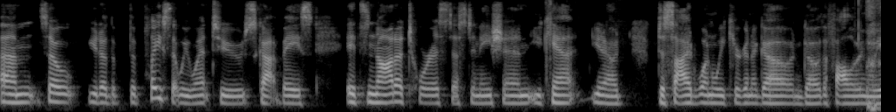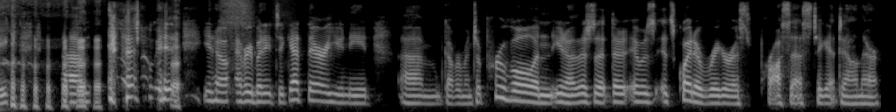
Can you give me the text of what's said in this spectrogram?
Um, so, you know, the, the place that we went to, Scott Base, it's not a tourist destination. You can't, you know, decide one week you're going to go and go the following week. um, it, you know, everybody to get there, you need um, government approval, and you know, there's a there, it was it's quite a rigorous process to get down there.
